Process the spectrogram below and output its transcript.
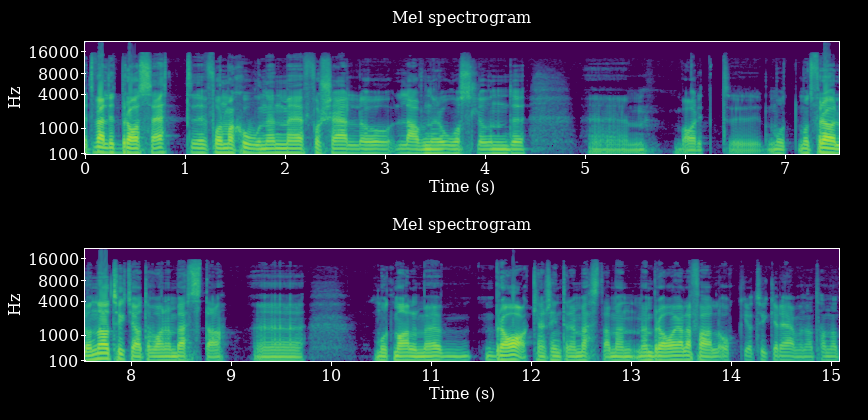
ett väldigt bra sätt. Eh, formationen med Forsell och Lavner och Åslund ehm, eh, varit mot, mot Frölunda tyckte jag att det var den bästa. Eh, mot Malmö bra, kanske inte den bästa men, men bra i alla fall och jag tycker även att han har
